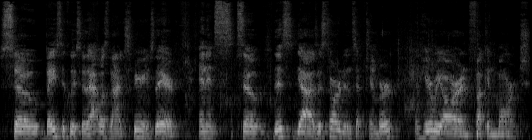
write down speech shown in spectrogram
so basically so that was my experience there and it's so this guys this started in september and here we are in fucking march.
